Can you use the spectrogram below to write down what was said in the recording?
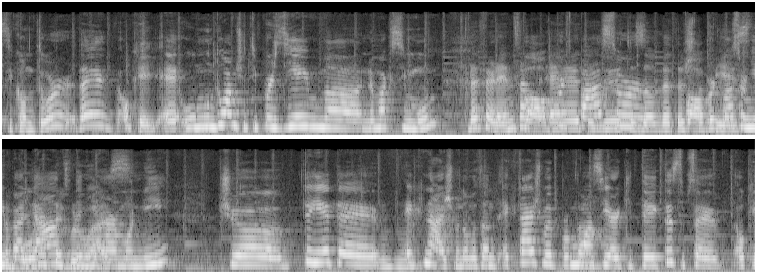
si kontur dhe ok, e, u munduam që t'i përziejmë në maksimum preferencat po, e të, të dy të zotëve të shtëpisë. Po, për të pasur një balancë dhe një harmoni që të jetë mhm. e kënaqshme, domethënë e kënaqshme për mua si arkitekte, sepse ok,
